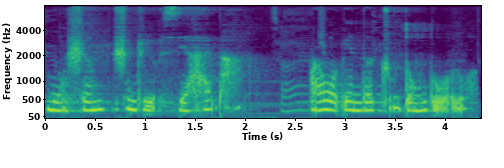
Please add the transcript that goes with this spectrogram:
陌生，甚至有些害怕，而我变得主动堕落。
